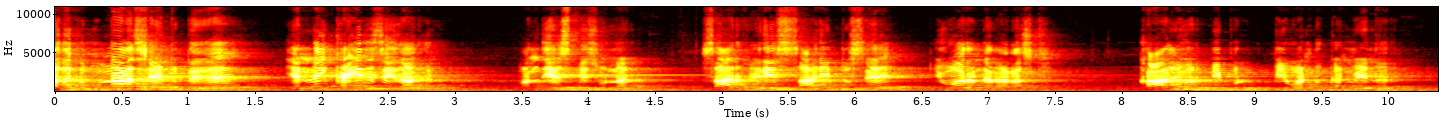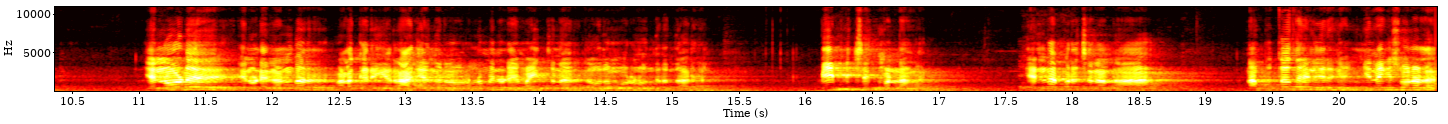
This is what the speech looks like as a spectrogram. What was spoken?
அதுக்கு முன்னால சேர்த்துட்டு என்னை கைது செய்தார்கள். வந்து எஸ்பி சொன்னார் sir very sorry to say you are under arrest call your people we want to convener என்னோடு என்னுடைய நண்பர் வழக்கறிஞர் ராஜேந்திரன் அவர்களும் என்னுடைய மைத்துனர் கௌதம் அவர்களும் வந்திருந்தார்கள். பிபி செக் பண்ணாங்க. என்ன பிரச்சனைனா நான் புத்தகத்தில் எழுதியிருக்கேன். இன்னைக்கு சொல்லலை.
